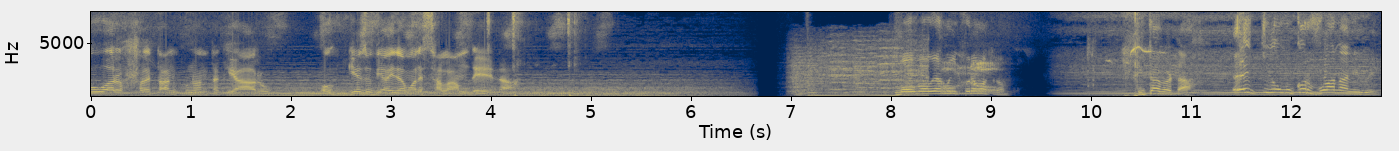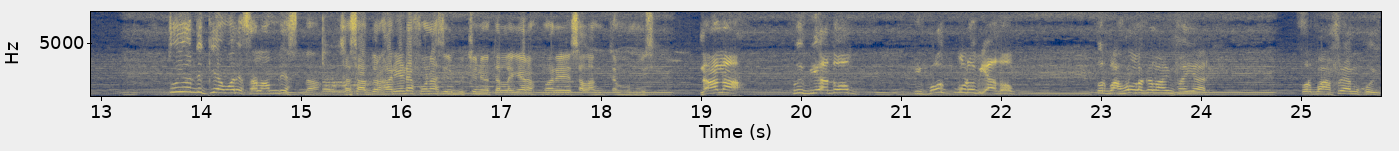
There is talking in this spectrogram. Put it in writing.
ও আর শয়তান কুনান তাকে আরও। অজ্ঞে যদি আইজ আমারে সালাম দেয় না। বউ বউ মিনিট পরে মাত্র কিতা বেটা? এই তুই অমুকর ফুয়া না নিবে তুইও দেখি আমারে সালাম দিস না? চাচা দরকারি একটা ফোন আছিল বুঝছি না তার লাগে আর আপনারে সালাম দিতাম মনে হয়েছে না না তুই বিয়াদব। তুই বহুত বড় বিয়াদব। তোর বাহন লাগালো আমি ভাই আর তোর বাপরে আমি কই।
